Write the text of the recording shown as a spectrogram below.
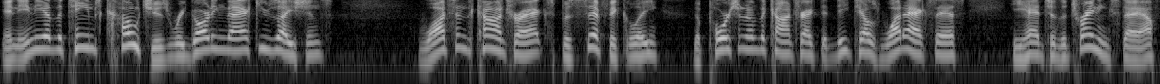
and any of the team's coaches regarding the accusations. Watson's contract, specifically the portion of the contract that details what access he had to the training staff,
